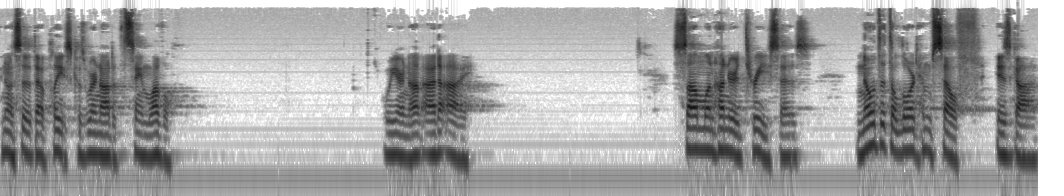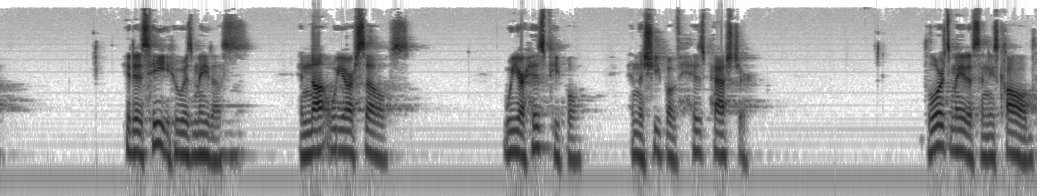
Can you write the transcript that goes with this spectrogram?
We don't sit at that place because we're not at the same level. We are not eye to eye. Psalm 103 says, Know that the Lord Himself is God. It is He who has made us, and not we ourselves. We are His people and the sheep of his pasture. The Lord's made us and he's called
